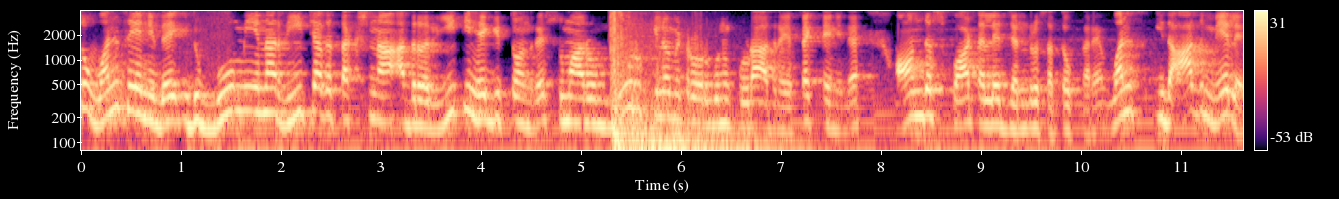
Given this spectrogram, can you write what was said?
ಸೊ ಒನ್ಸ್ ಏನಿದೆ, ಇದು ಭೂಮಿಯನ್ನ ರೀಚ್ ಆದ ತಕ್ಷಣ ಅದರ ರೀತಿ ಹೇಗಿತ್ತು ಅಂದ್ರೆ ಸುಮಾರು ಮೂರು ಕಿಲೋಮೀಟರ್ ವರ್ಗು ಕೂಡ ಅದರ ಎಫೆಕ್ಟ್ ಏನಿದೆ ಆನ್ ದ ಸ್ಪಾಟ್ ಅಲ್ಲೇ ಜನರು ಸತ್ತೋಗ್ತಾರೆ. ಒನ್ಸ್ ಇದಾದ ಮೇಲೆ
